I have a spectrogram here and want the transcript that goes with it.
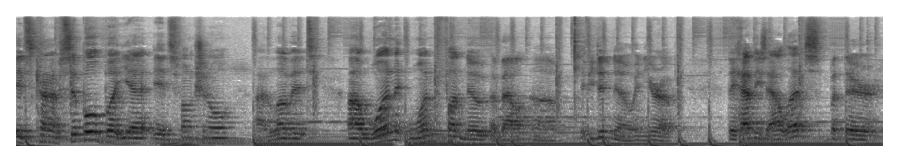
it's kind of simple, but yet it's functional. I love it. Uh, one, one fun note about, um, if you didn't know, in Europe, they have these outlets, but they're,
